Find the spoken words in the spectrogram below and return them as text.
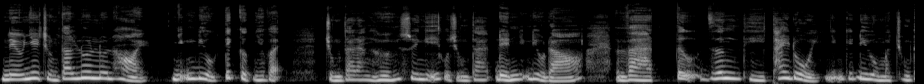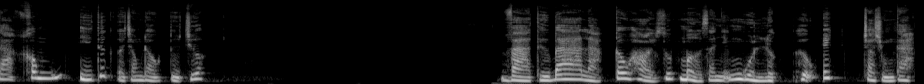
nếu như chúng ta luôn luôn hỏi những điều tích cực như vậy. Chúng ta đang hướng suy nghĩ của chúng ta đến những điều đó và tự dưng thì thay đổi những cái điều mà chúng ta không ý thức ở trong đầu từ trước. Và thứ ba là câu hỏi giúp mở ra những nguồn lực hữu ích cho chúng ta.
